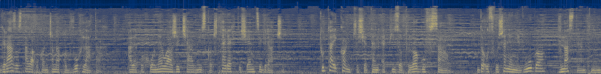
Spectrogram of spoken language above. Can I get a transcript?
Gra została ukończona po dwóch latach, ale pochłonęła życia blisko 4000 graczy. Tutaj kończy się ten epizod logów SAO. Do usłyszenia niedługo w następnym.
